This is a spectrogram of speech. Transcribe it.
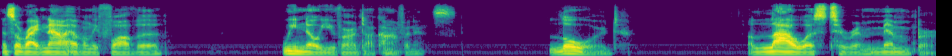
And so, right now, Heavenly Father, we know you've earned our confidence. Lord, allow us to remember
